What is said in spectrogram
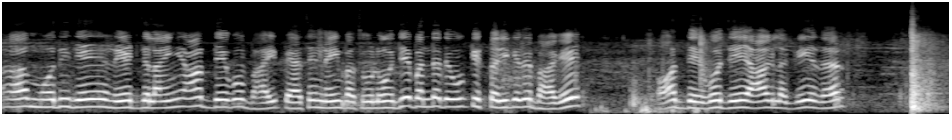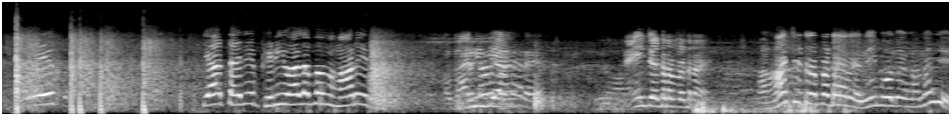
अब मोदी जे रेट जलाएँगे, आप देखो भाई, पैसे नहीं वसूल हों। जे बंदा देखो किस तरीके से भागे। और देखो जे आग लग गई है सर। अरे क्या था ये फ्री वाला बम हमारे? पता नहीं क्या है। नहीं चटर पट रहा है। हाँ चटर पटा रहा है? नहीं बोलेगा ना ये।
